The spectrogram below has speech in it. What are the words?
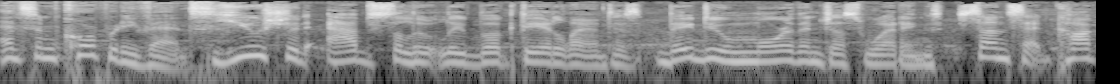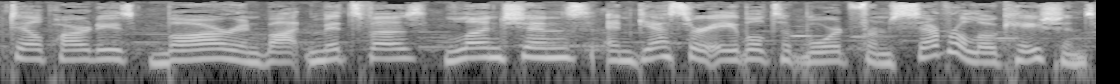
and some corporate events. You should absolutely book the Atlantis. They do more than just weddings. Sunset cocktail parties, bar and bat mitzvahs, luncheons, and guests are able to board from several locations.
